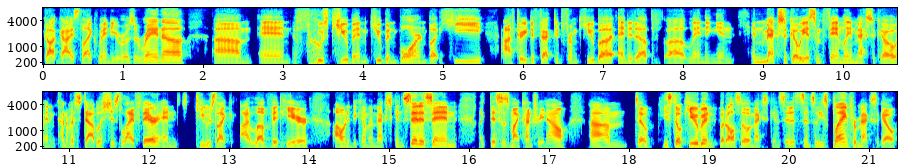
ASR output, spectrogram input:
got guys like Randy Arozarena, um, and who's Cuban, Cuban born, but he, after he defected from Cuba, ended up uh, landing in in Mexico. He has some family in Mexico and kind of established his life there. And he was like, "I love it here. I want to become a Mexican citizen. Like this is my country now." Um, so he's still Cuban, but also a Mexican citizen. So he's playing for Mexico.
